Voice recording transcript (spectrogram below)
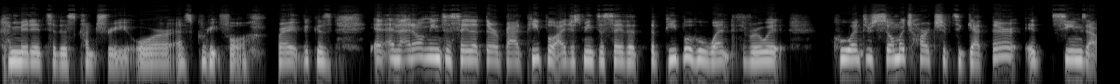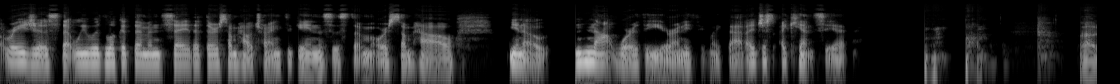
committed to this country or as grateful, right? Because, and I don't mean to say that they're bad people. I just mean to say that the people who went through it, who went through so much hardship to get there, it seems outrageous that we would look at them and say that they're somehow trying to gain the system or somehow, you know, not worthy or anything like that. I just, I can't see it. Uh,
